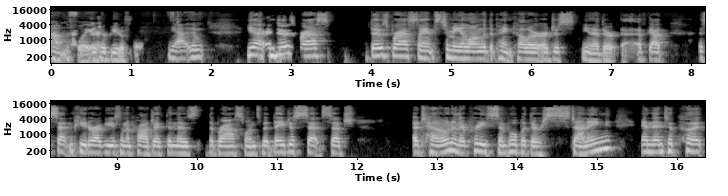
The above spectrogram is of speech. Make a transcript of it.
um, the foyer. Those are beautiful. Yeah, yeah, and those brass those brass lamps to me, along with the paint color, are just you know they're. I've got a set and pewter I've used on a project, than those the brass ones, but they just set such a tone, and they're pretty simple, but they're stunning. And then to put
